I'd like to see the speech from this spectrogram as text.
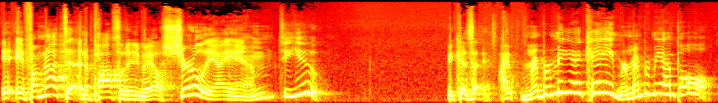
if I'm not an apostle to anybody else, surely I am to you. Because I, I, remember me, I came. Remember me, I'm Paul.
